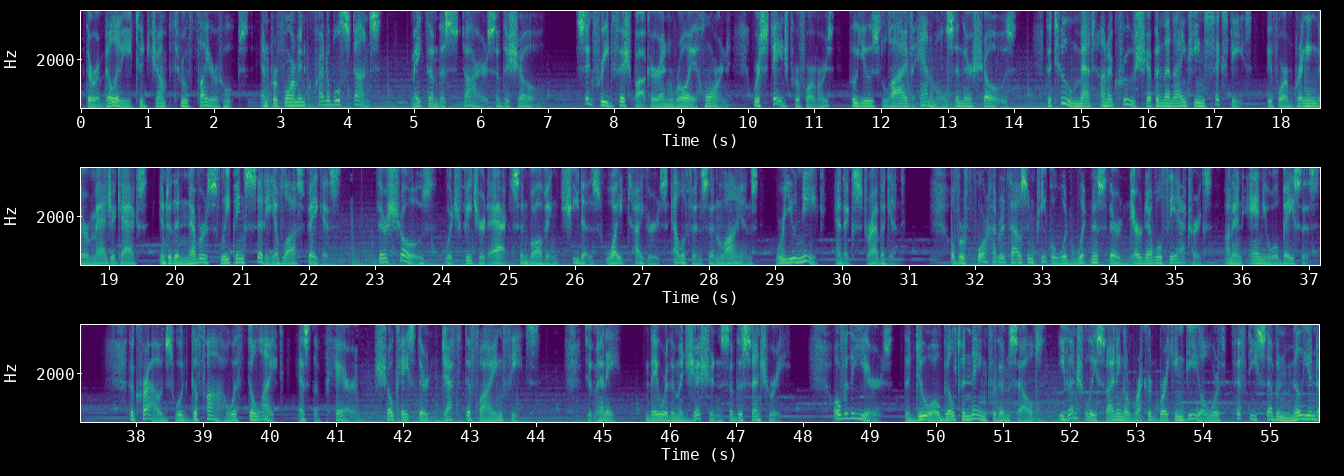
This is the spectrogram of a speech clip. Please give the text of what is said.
Their ability to jump through fire hoops and perform incredible stunts make them the stars of the show. Siegfried Fischbacher and Roy Horn were stage performers who used live animals in their shows. The two met on a cruise ship in the 1960s before bringing their magic acts into the never-sleeping city of Las Vegas. Their shows, which featured acts involving cheetahs, white tigers, elephants, and lions, were unique and extravagant. Over 400,000 people would witness their daredevil theatrics on an annual basis. The crowds would guffaw with delight as the pair showcased their death-defying feats. To many, they were the magicians of the century. Over the years, the duo built a name for themselves, eventually signing a record-breaking deal worth $57 million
